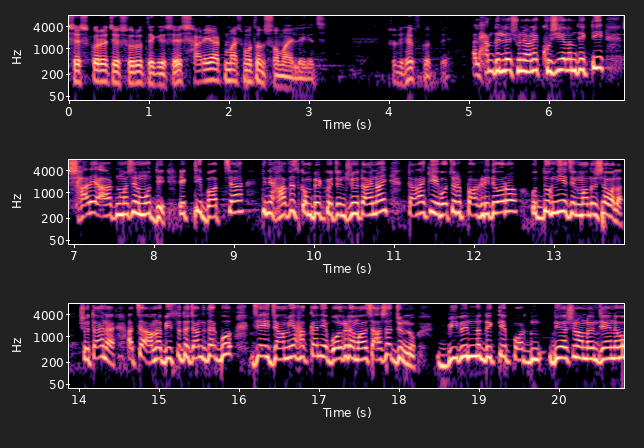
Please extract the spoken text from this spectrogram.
শেষ করেছে শুরু থেকে সে সাড়ে আট মাস মতন সময় লেগেছে। শুধু হেফ করতে। আলহামদুলিল্লাহ, শুনে অনেক খুশি হলাম যে একটি সাড়ে আট মাসের মধ্যে একটি বাচ্চা তিনি হাফেজ কমপ্লিট করেছেন। শুধু তাই নয়, তারা কি এবছরে পাগড়ি দেওয়ারও উদ্যোগ নিয়েছেন মাদ্রাসাওয়ালা? শুধু তাই নয়। আচ্ছা আমরা বিস্তৃত জানতে থাকব যে এই জামিয়া হাক্কা নিয়ে বলকাটা মাদ্রাসা আসার জন্য বিভিন্ন দিক থেকে পর নিদর্শন আমরা জেনে নেব।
